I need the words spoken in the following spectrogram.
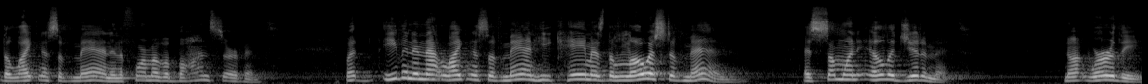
the likeness of man in the form of a bondservant. But even in that likeness of man, he came as the lowest of men, as someone illegitimate, not worthy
